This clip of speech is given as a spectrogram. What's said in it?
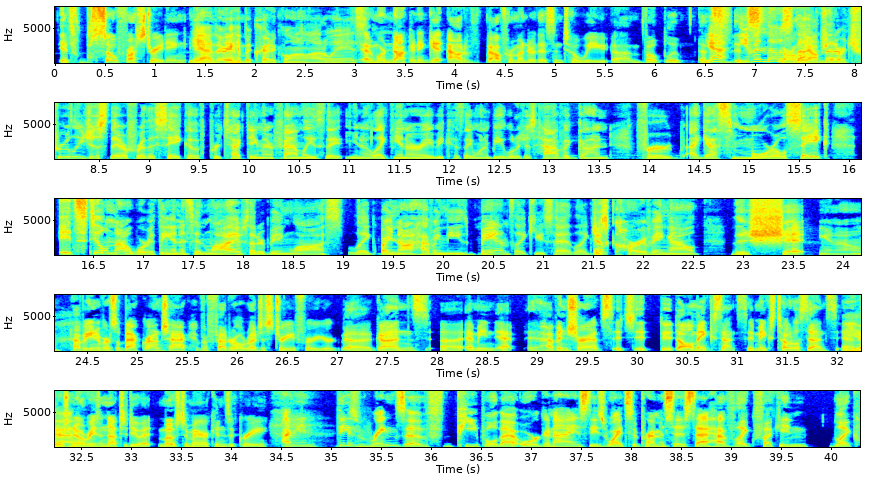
it's so frustrating. Yeah, and, very and, hypocritical in a lot of ways. and we're not going to get out of out from under this until we um, vote blue. That's, yeah, even those that, that are truly just there for the sake of protecting their families, they you know, like the NRA because they want to be able to just have a gun for I guess moral sake. It's still not worth the innocent lives that are being lost, like by not having these bans, like you said, like just carving out the shit, you know. have a universal background check, have a federal registry for your uh, guns. Uh, I mean, eh, have insurance. It's it, it all makes sense. It makes total sense, and there's no reason not to do it. Most Americans agree. I mean, these rings of people that organize these white supremacists that have like fucking like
